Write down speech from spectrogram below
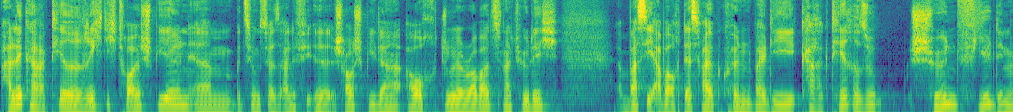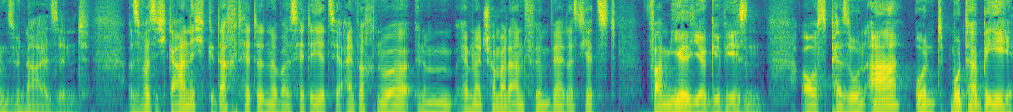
alle Charaktere richtig toll spielen, ähm, beziehungsweise alle äh, Schauspieler, auch Julia Roberts natürlich, was sie aber auch deshalb können, weil die Charaktere so schön vieldimensional sind. Also was ich gar nicht gedacht hätte, ne, weil es hätte jetzt ja einfach nur in einem M. Night Shyamalan-Film wäre das jetzt Familie gewesen aus Person A und Mutter B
